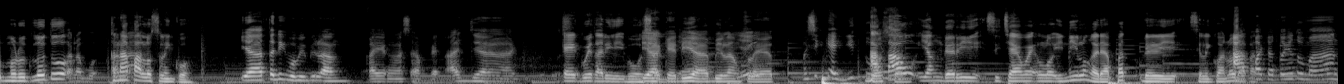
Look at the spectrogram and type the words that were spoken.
menurut lu tuh kenapa lu selingkuh? Ya tadi Bobby bilang kayak ngerasa flat aja gitu. Kayak gue tadi Ya bosan. kayak Ya. dia bilang Ya, flat. Masih kayak gitu. Atau yang dari si cewek lo ini lo nggak dapet dari selingkuhan lo Apa dapat? contohnya tuh man?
